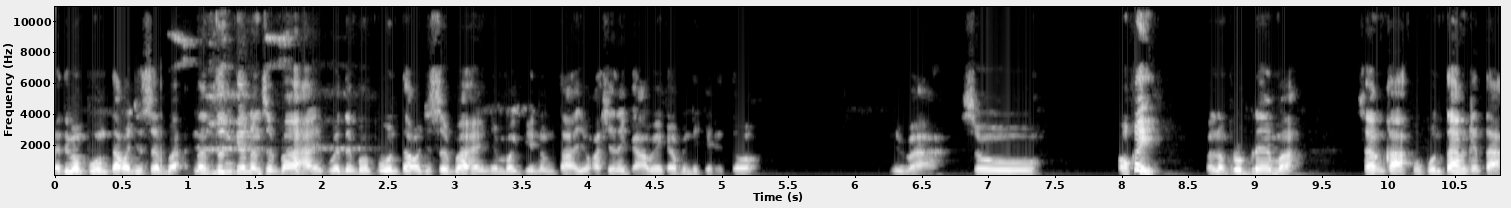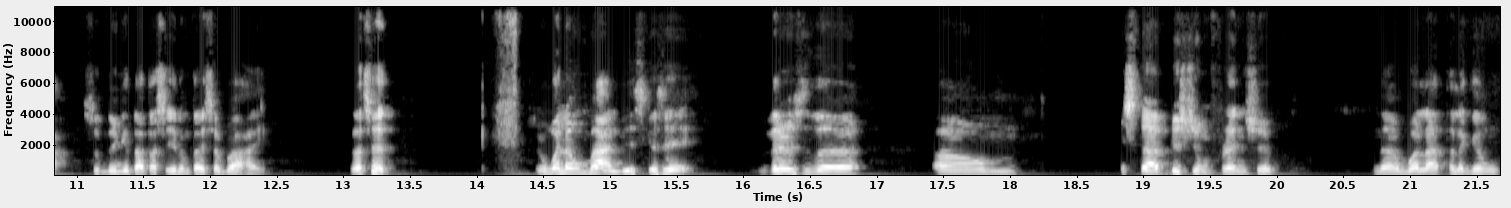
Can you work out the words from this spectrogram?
pwede ba punta ko dyan sa bahay? Nandun ka nun sa bahay. Pwede ba punta ko dyan sa bahay niya, mag-inom tayo kasi nag-away kami ni ganito? Di ba? So, okay. Walang problema. Saan ka? Pupuntahan kita. Sundin kita, tapos inom tayo sa bahay. That's it. So, walang malis kasi there's the um, established yung friendship na wala talagang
